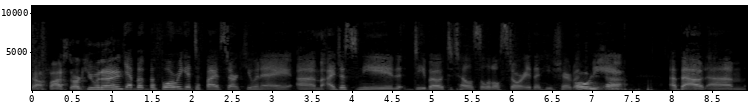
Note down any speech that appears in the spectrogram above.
Yeah, five star Q and A. Yeah, but before we get to five star Q and A, um, I just need Debo to tell us a little story that he shared with Oh, me yeah. About um,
